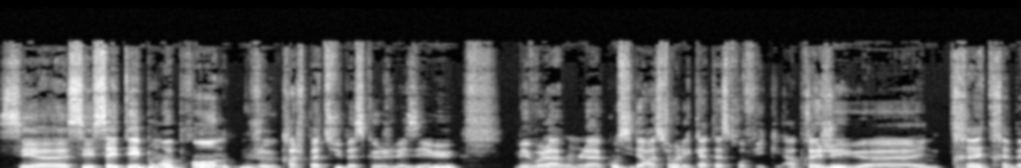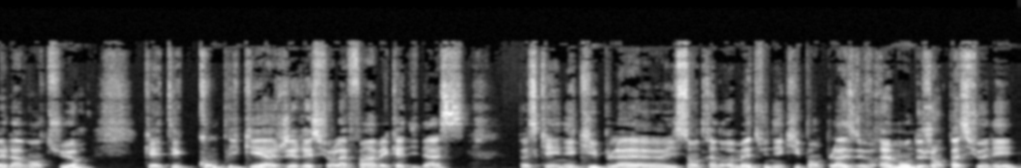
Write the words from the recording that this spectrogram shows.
c'est euh, c'est ça a été bon à prendre. Je crache pas dessus parce que je les ai eus. Mais voilà la considération elle est catastrophique. Après j'ai eu euh, une très très belle aventure qui a été compliquée à gérer sur la fin avec Adidas parce qu'il y a une équipe là euh, ils sont en train de remettre une équipe en place de vraiment de gens passionnés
